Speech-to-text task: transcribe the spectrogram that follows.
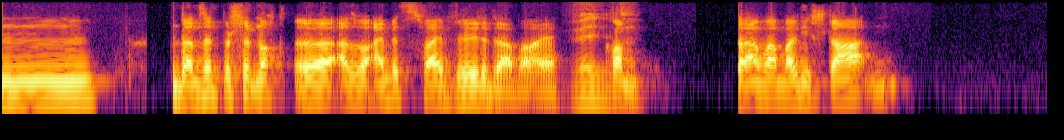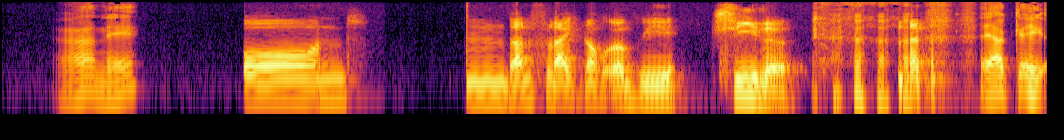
Mm, Und dann sind bestimmt noch äh, also ein bis zwei Wilde dabei. Wild. Komm, sagen wir mal die Staaten Ah, nee. und mm, dann vielleicht noch irgendwie Chile. Ja, okay,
